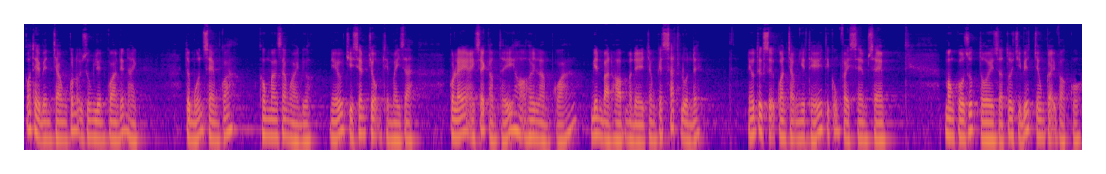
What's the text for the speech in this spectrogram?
Có thể bên trong có nội dung liên quan đến hành Tôi muốn xem quá, Không mang ra ngoài được. Nếu chỉ xem trộm thì may ra. Có lẽ anh sẽ cảm thấy họ hơi làm quá. Biên bản họp mà để trong cái sắt luôn đấy. Nếu thực sự quan trọng như thế Thì cũng phải xem xem. Mong cô giúp tôi, Giờ tôi chỉ biết trông cậy vào cô.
